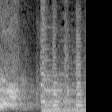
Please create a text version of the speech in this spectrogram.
One.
